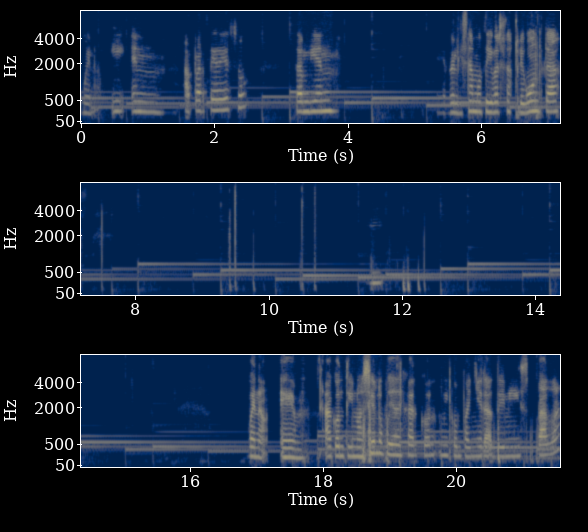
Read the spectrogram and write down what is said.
Bueno, y en, aparte de eso, también eh, realizamos diversas preguntas Bueno, eh, a continuación los voy a dejar con mi compañera Denise Parra.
